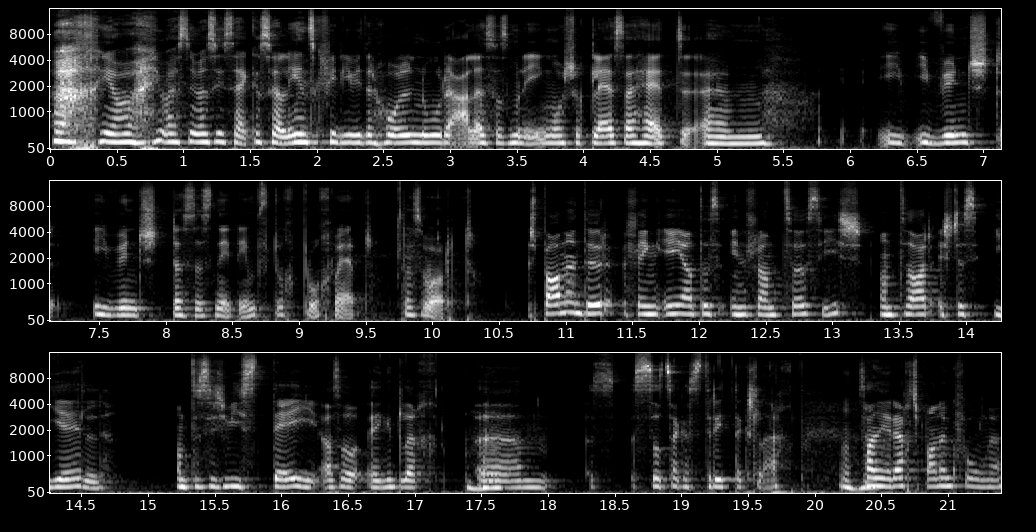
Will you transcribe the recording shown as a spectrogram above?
Ach ja, ich weiß nicht, was ich sagen soll. Ich habe das Gefühl, ich wiederhole nur alles, was man irgendwo schon gelesen hat. Ähm, ich, ich wünschte, ich wünschte, dass es nicht Impfdurchbruch wird, das Wort. Spannender finde ich ja das in Französisch. Und zwar ist das «Yel». Und das ist wie «Stay», also eigentlich ähm, s- sozusagen das dritte Geschlecht. Das habe ich recht spannend gefunden.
